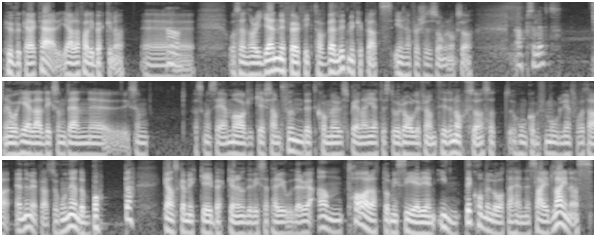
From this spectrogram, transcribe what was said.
huvudkaraktär, i alla fall i böckerna. Eh, Ja. Och sen har Jennifer fick ta väldigt mycket plats i den här första säsongen också. Absolut. Och hela liksom den, eh, liksom, vad ska man säga, magikersamfundet kommer spela en jättestor roll i framtiden också. Så att hon kommer förmodligen få ta ännu mer plats. Och hon är ändå borta ganska mycket i böckerna under vissa perioder. Och jag antar att de i serien inte kommer låta henne sidelinas.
